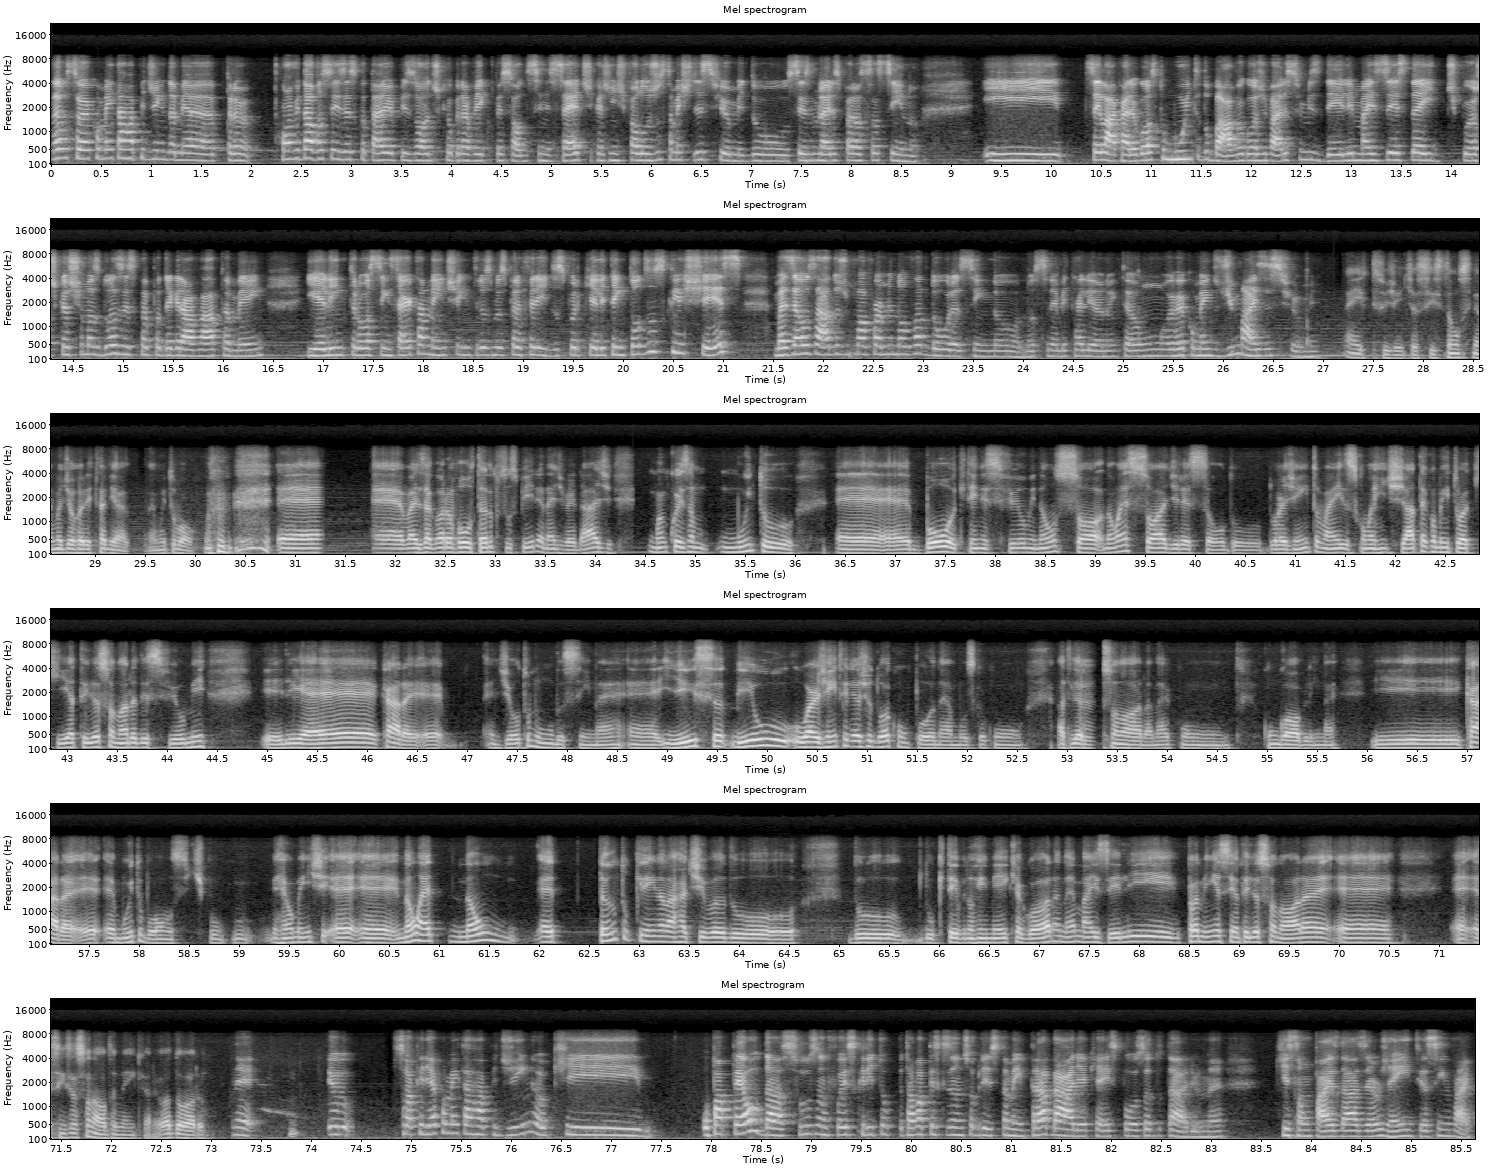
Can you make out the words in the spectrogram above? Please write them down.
Não, só ia comentar rapidinho da minha. Pra convidar vocês a escutarem o episódio que eu gravei com o pessoal do Cine 7, que a gente falou justamente desse filme, do Seis Mulheres para o Assassino. E, sei lá, cara, eu gosto muito do Bava, eu gosto de vários filmes dele, mas esse daí, tipo, eu acho que eu assisti umas duas vezes para poder gravar também. E ele entrou, assim, certamente entre os meus preferidos, porque ele tem todos os clichês, mas é usado de uma forma inovadora, assim, no, no cinema italiano. Então, eu recomendo demais esse filme. É isso, gente. Assistam um cinema de horror italiano. É muito bom. é, é, mas agora voltando pro Suspiria, né, de verdade, uma coisa muito é, boa que tem nesse filme, não só não é só a direção do, do Argento, mas como a gente já até comentou aqui, a trilha sonora desse filme, ele é, cara, é, é de outro mundo, assim, né? É, e isso, e o, o Argento ele ajudou a compor, né, a música com a trilha sonora, né, com, com Goblin, né? E, cara, é, é muito bom. Assim, tipo, realmente é, é, não é não é tanto que nem na narrativa do, do, do que teve no remake agora, né? Mas ele, para mim, assim, a trilha sonora é, é, é, sensacional também, cara. Eu adoro. É, eu só queria comentar rapidinho que o papel da Susan foi escrito. Eu tava pesquisando sobre isso também, pra Daria, que é a esposa do Dario, né? Que são pais da Asia Argento e assim vai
